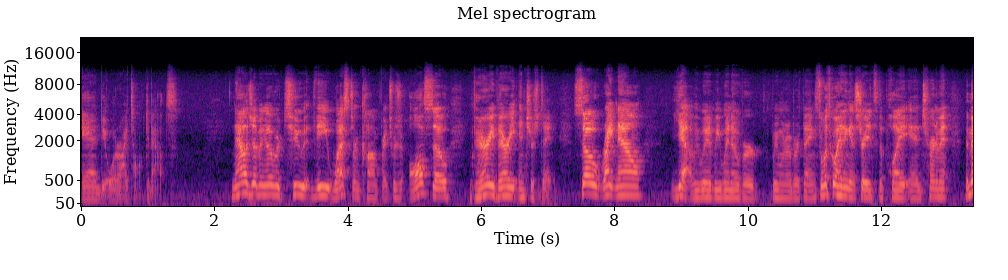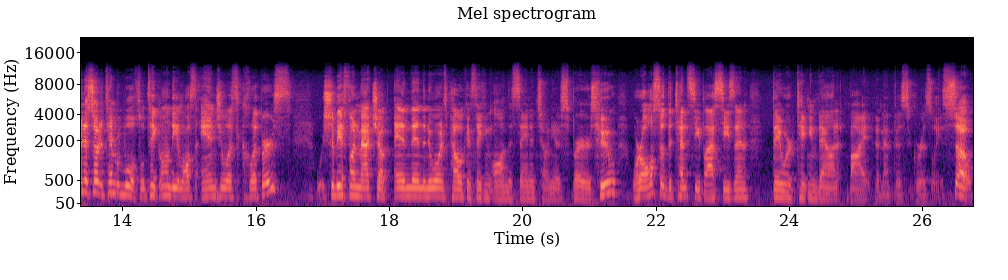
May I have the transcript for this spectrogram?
and the order I talked about. Now jumping over to the Western Conference, which is also very, very interesting. So right now, yeah, we went we went over we went over things. So let's go ahead and get straight into the play-in tournament. The Minnesota Timberwolves will take on the Los Angeles Clippers. Should be a fun matchup. And then the New Orleans Pelicans taking on the San Antonio Spurs, who were also the 10th seed last season. They were taken down by the Memphis Grizzlies. So,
